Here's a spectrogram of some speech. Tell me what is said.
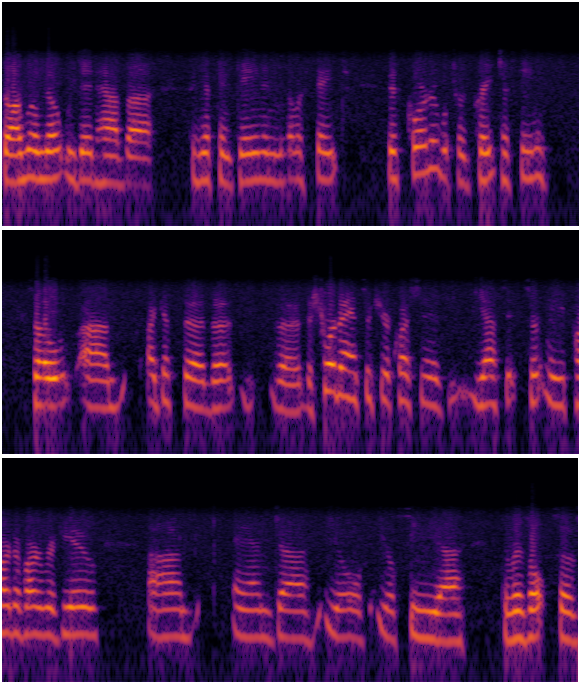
So I will note we did have a significant gain in real estate this quarter, which was great to see. So um, I guess the, short answer to your question is yes, it's certainly part of our review. And uh, you'll you'll see uh, the results of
